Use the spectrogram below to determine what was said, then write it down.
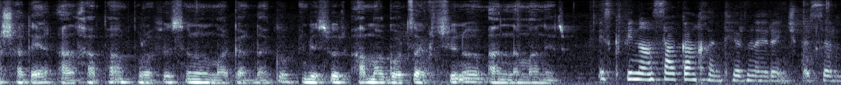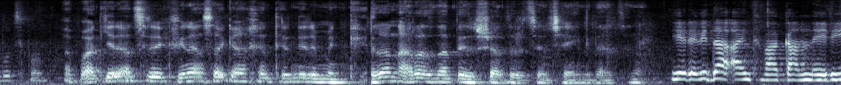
աշխատեն անխափան պրոֆեսիոնալ մակարդակով, այնպես որ համագործակցությունը աննման էր։ Իսկ ֆինանսական խնդիրները ինչպես էր լուծվում։ Պատկերացրեք ֆինանսական խնդիրները մենք դրան առանձնապես շատ դրություն չէինք դարձնում։ Երևի դա այն թվականների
